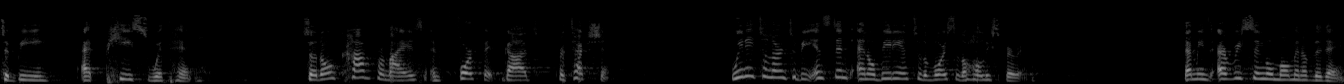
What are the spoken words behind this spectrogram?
to be at peace with him." So don't compromise and forfeit God's protection. We need to learn to be instant and obedient to the voice of the Holy Spirit. That means every single moment of the day.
